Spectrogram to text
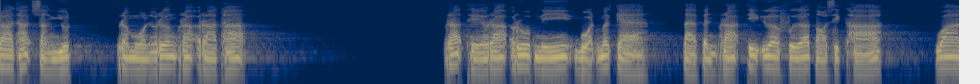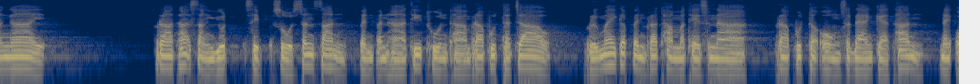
ราทะสังยุตประมวลเรื่องพระราทะพระเถระรูปนี้บวชเมื่อแก่ แต่เป็นพระที่เอื้อเฟื้อต่อสิกขา ว่าง่าย ราทะสังยุตสิบสูตรสั้น ๆ เป็นปัญหาที่ทูลถามพระพุทธเจ้า หรือไม่ก็เป็นพระธรรมเทศนา พระพุทธองค์แสดงแก่ท่านในโอ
